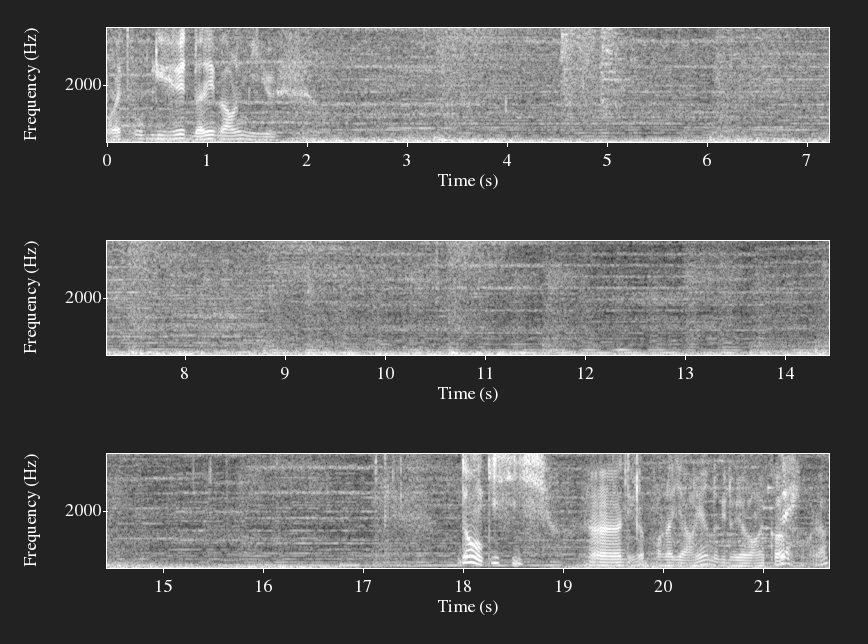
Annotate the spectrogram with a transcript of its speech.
On va être obligé d'aller vers le milieu. Donc ici, euh, déjà pour là il n'y a rien, donc il doit y avoir un coffre. Voilà.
